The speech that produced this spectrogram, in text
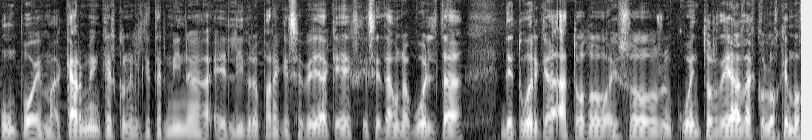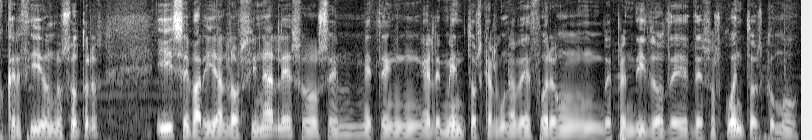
un poema, Carmen, que es con el que termina el libro, para que se vea que es que se da una vuelta de tuerca a todos esos cuentos de hadas con los que hemos crecido nosotros y se varían los finales o se meten elementos que alguna vez fueron desprendidos de, de esos cuentos como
